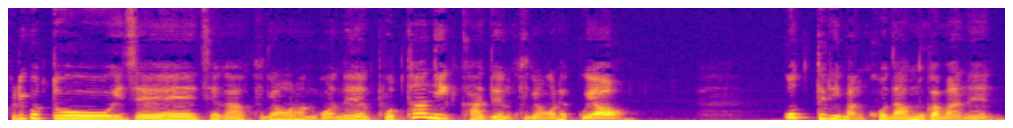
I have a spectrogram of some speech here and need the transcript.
그리고 또 이제 제가 구경을 한 거는 보타닉 가든 구경을 했고요. 꽃들이 많고 나무가 많은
